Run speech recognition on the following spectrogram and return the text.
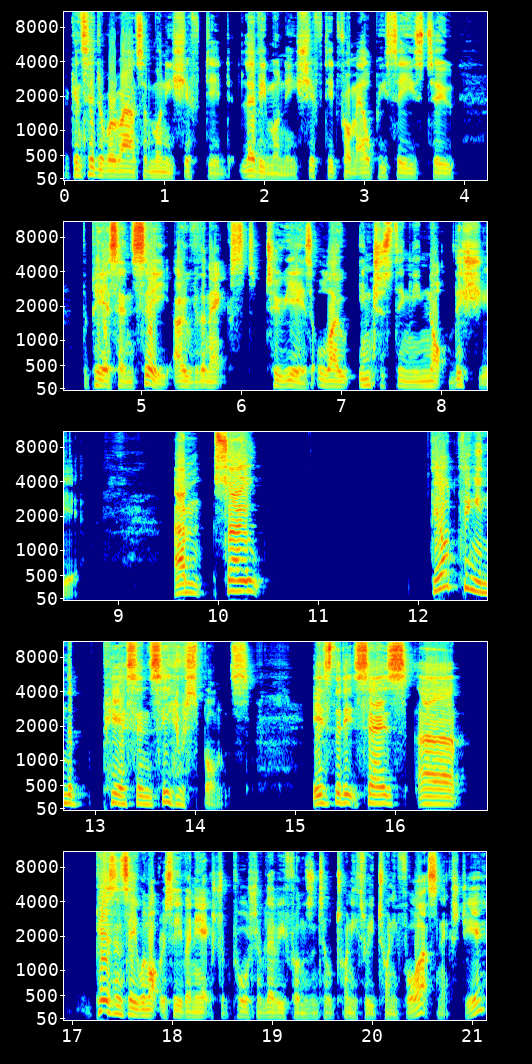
a considerable amount of money shifted, levy money shifted from LPCs to the PSNC over the next two years, although interestingly not this year. Um, so the odd thing in the PSNC response is that it says uh, PSNC will not receive any extra portion of levy funds until 23 24. That's next year.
